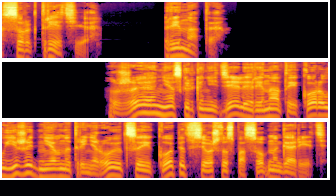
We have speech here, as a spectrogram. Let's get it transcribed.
43. Рената. Уже несколько недель Рената и Корл ежедневно тренируются и копят все, что способно гореть.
